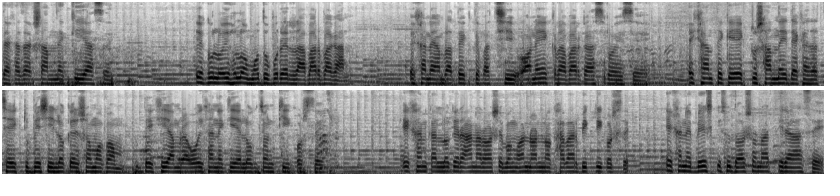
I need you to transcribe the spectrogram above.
দেখা যাক সামনে কি আছে। এগুলোই হলো মধুপুরের রাবার বাগান। এখানে আমরা দেখতে পাচ্ছি অনেক রাবার গাছ রয়েছে। এখান থেকে একটু সামনেই দেখা যাচ্ছে একটু বেশি লোকের সমাগম। দেখি আমরা ওইখানে গিয়ে লোকজন কি করছে। এখানকার লোকেরা আনারস এবং অন্যান্য খাবার বিক্রি করছে। এখানে বেশ কিছু দর্শনার্থীরা আছে।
